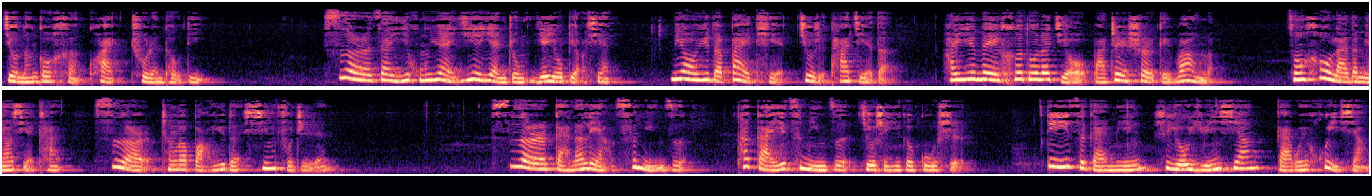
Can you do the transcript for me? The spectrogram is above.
就能够很快出人头地。四儿在怡红院夜宴中也有表现，妙玉的拜帖就是他接的，还因为喝多了酒，把这事儿给忘了。从后来的描写看，四儿成了宝玉的心腹之人。四儿改了两次名字，他改一次名字就是一个故事。第一次改名是由云香改为慧香，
